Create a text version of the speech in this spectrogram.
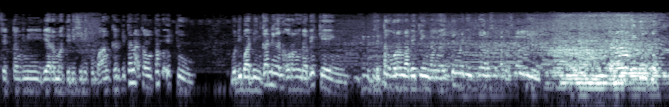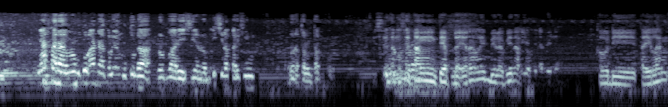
setan ini dia mati di sini kuba angker kita nak tahu tahu itu mau dibandingkan dengan orang dah baking setan orang dah baking dan itu yang lebih kita harus takut sekali karena memang itu tuh nyata dah memang betul ada kalau yang itu dah berubah di sini berubah istilah dari sini lu nak terlalu takut Setang-setang tiap daerah lah beda-beda. Kalau di Thailand,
